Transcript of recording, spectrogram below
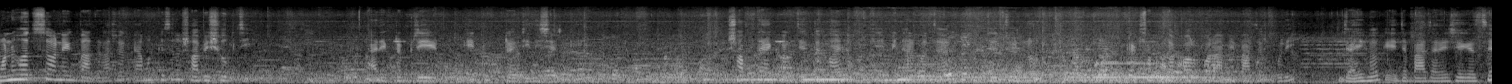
মনে হচ্ছে অনেক বাজার। আসলে তেমন কিছু না, সবই সবজি। আর একটা ব্রেড এই টুকটাক জিনিস আর কি। সপ্তাহে একবার যেতে হয় আমাকে মিনার বাজার সবজির জন্য। এক সপ্তাহ পর পর আমি বাজার করি। যাই হোক, এই যে বাজার এসে গেছে।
